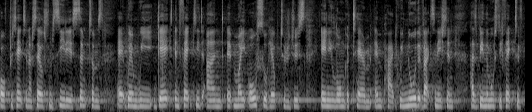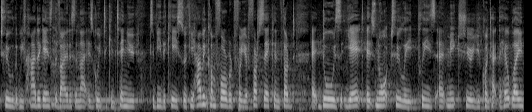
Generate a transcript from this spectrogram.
of protecting ourselves from serious symptoms uh, when we get infected and it might also help to reduce any longer term impact. We know that vaccination has been the most effective tool that we've had against the virus, and that is going to continue to be the case. So if you haven't come forward for your first, second, third uh, dose yet, it's not too late. Please uh, make sure you contact the helpline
